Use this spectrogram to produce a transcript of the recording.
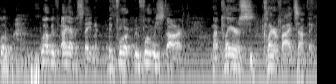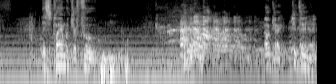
Well, well, I have a statement. Before, before we start, my players clarified something. It's playing with your food. Okay, continue.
